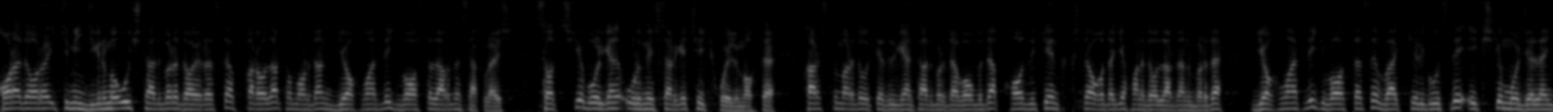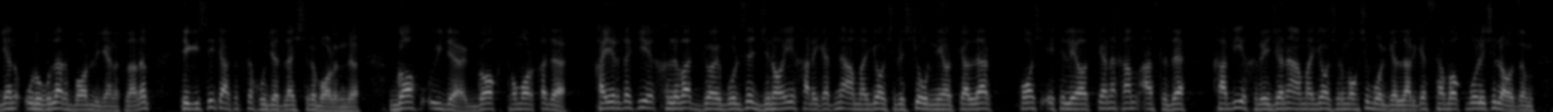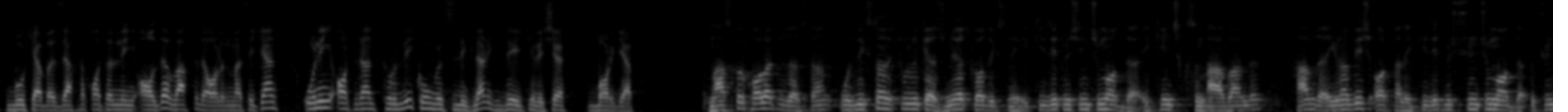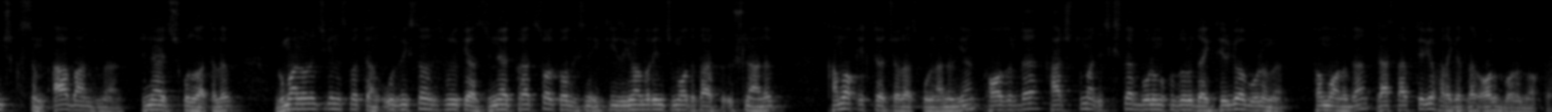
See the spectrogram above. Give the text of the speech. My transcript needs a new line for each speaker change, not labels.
Qora dori 2023 tadbiri doirasida fuqarolar tomonidan giyohvandlik vositalarini saqlash, sotishga bo'lgan urinishlarga chek qo'yilmoqda. Qarshi tumanida o'tkazilgan tadbir davomida Qozikent qishlog'idagi xonadonlardan birida giyohvandlik vositasi va kelgusida ekishga mo'ljallangan urug'lar borligi aniqlanib, tegishli tartibda hujjatlashtirib olindi. Goh uyda, goh tomorqada, qayerdaki xilvat joy bo'lsa, jinoiy harakatni amalga oshirishga urinayotganlar fosh etilayotgani ham aslida qabih rejani amalga oshirmoqchi bo'lganlarga saboq bo'lishi lozim. Bu kabi zahri qotilning oldi vaqtida olinmas ekan, uning ortidan turli ko'ngilsizliklar yuzaga kelishi bor gap.
Mazkur holat yuzasidan O'zbekiston Respublikasi Jinoyat kodeksining 270-modda 2-qism A bandi hamda 25 orqali 273-modda 3-qism A bandi bilan jinoyat ishi qo'zg'atilib, gumonlanuvchiga nisbatan O'zbekiston Respublikasi Jinoyat protsessual kodeksining 221-modda tartibida ushlanib, qamoq ehtiyot chorasi qo'llanilgan. Hozirda Qarshi tuman ichki ishlar bo'limi huzuridagi tergov bo'limi tomonidan dastlabki tergov harakatlari olib borilmoqda.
